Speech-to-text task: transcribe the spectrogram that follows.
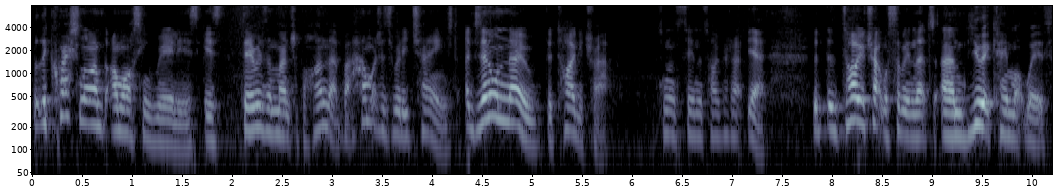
But the question I'm, I'm, asking really is, is there is a mantra behind that, but how much has really changed? Uh, does anyone know the Tiger Trap? Has anyone seen the Tiger Trap? Yeah. The, the Tiger Trap was something that um, Buick came up with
